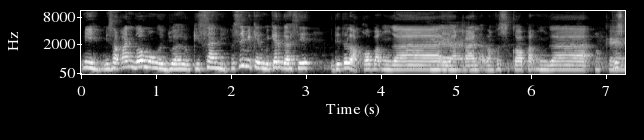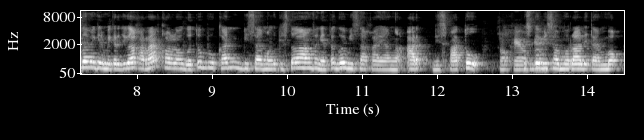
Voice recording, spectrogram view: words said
nih, misalkan gua mau ngejual lukisan nih, pasti mikir-mikir gak sih ini tuh laku apa enggak, Iya. ya kan orang tuh suka apa enggak. Oke. Terus gue mikir-mikir juga karena kalau gue tuh bukan bisa ngelukis doang, ternyata gue bisa kayak nge-art di sepatu. Oke Terus oke. gue bisa mural di tembok.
